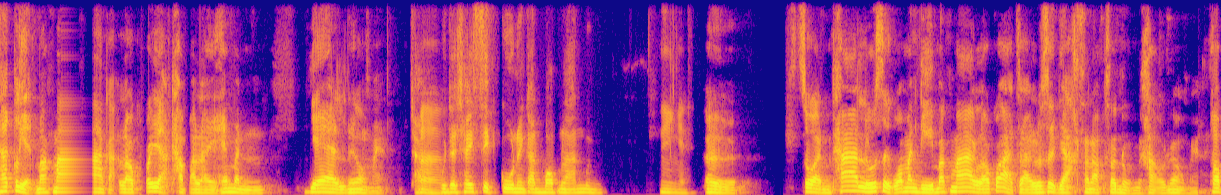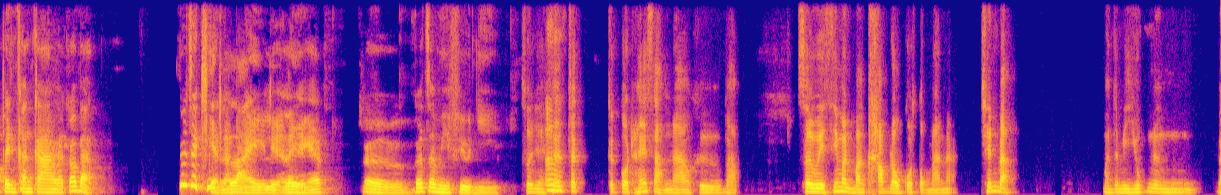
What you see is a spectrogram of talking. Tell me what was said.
ถ้าเกลียดมากๆอะเราก็อยากทำอะไรให้มันแย่เนื้อออกไหมใช่อ่ากูจะใช้สิทธิ์กูในการ bomb ร้านมึง นี่ไง เออ ส่วนถ้ารู้สึกว่ามันดีมากๆ เราก็อาจจะรู้สึกอยากสนับสนุนเขานึกออกไหมพอเป็นกลางๆ แล้วก็แบบก็จะเขียนอะไรหรืออะไรอย่างเงี้ยเออ ก็จะมี feel นี้ ส่วนใหญ่เออถ้าจะจะกดให้สามดาวคือแบบ service ที่มันบังคับเรากดตรงนั้นอะเช่นแบบ มันจะมียุคหนึ่งแบ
